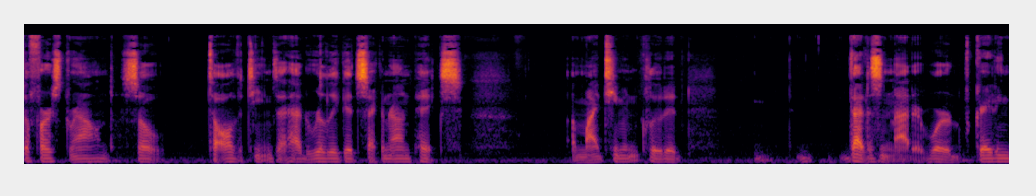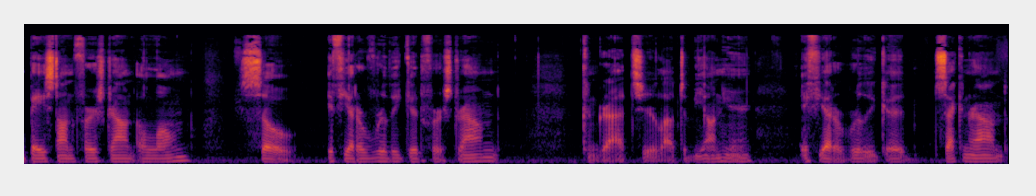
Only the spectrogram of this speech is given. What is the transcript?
the first round, so to all the teams that had really good second round picks, uh, my team included that doesn't matter. We're grading based on first round alone. So if you had a really good first round, congrats, you're allowed to be on here. If you had a really good second round,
